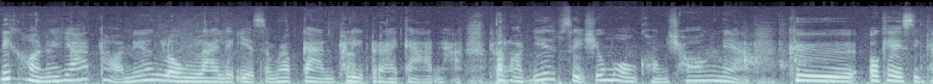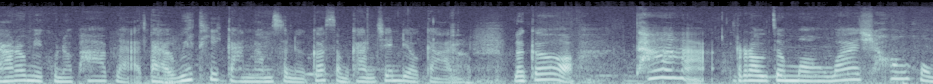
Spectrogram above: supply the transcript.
นี่ขออนุญาตต่อเนื่องลงรายละเอียดสำหรับการผลิตรายการค่ะครับตลอด 24 ชั่วโมงของช่องเนี่ย คือโอเคสินค้าเรามีคุณภาพแหละ แต่ครับวิธีการนำเสนอก็สำคัญเช่นเดียวกันครับแล้วก็ ถ้าเราจะมองว่าช่องโฮม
